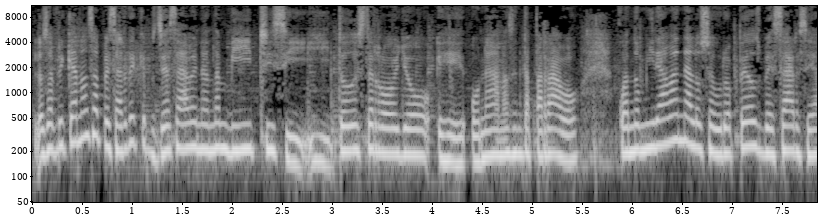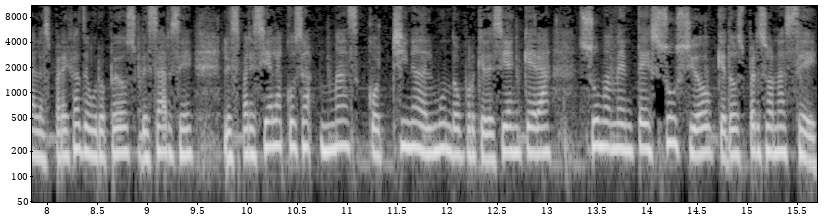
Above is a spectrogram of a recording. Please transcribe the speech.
los africanos a pesar de que pues ya saben andan bichis y, todo este rollo eh, nada más en taparrabo, cuando miraban a los europeos besarse, a las parejas de europeos besarse, les parecía la cosa más cochina del mundo porque decían que era sumamente sucio que dos personas se,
